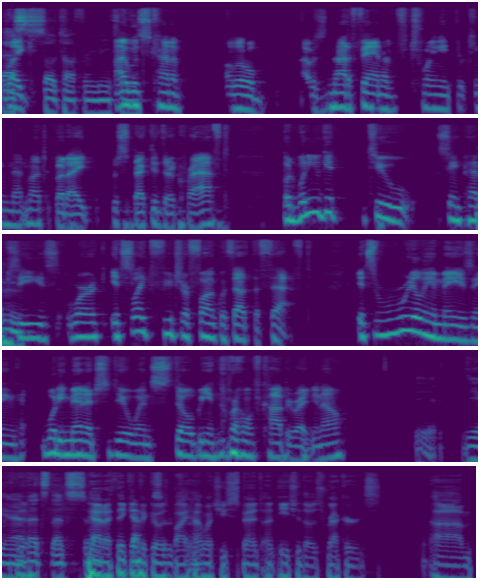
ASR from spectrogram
That's like, so tough for me. I was kind of a little I was not a fan of 2813 that much, but I respected their craft. But when you get to St. Mm-hmm. Pepsi's work, it's like future funk without the theft. It's really amazing what he managed to do and still be in the realm of copyright, you know? yeah, yeah, Yeah. that's that's so, pad i think if it goes so by how much you spent on each of those records um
